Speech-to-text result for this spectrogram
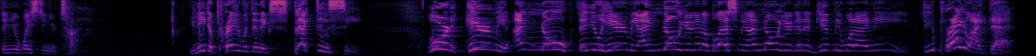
then you're wasting your time. You need to pray with an expectancy. Lord, hear me. I know that you hear me. I know you're going to bless me. I know you're going to give me what I need. Do you pray like that?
